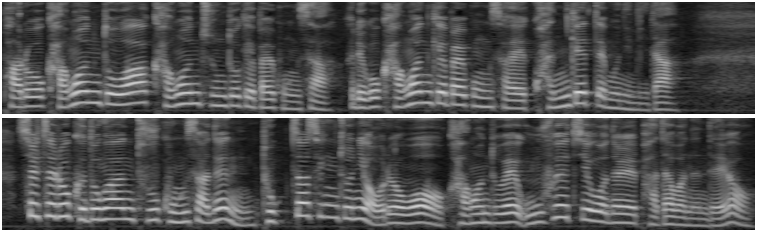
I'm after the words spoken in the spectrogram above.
바로 강원도와 강원중도개발공사, 그리고 강원개발공사의 관계 때문입니다. 실제로 그동안 두 공사는 독자 생존이 어려워 강원도의 우회 지원을 받아왔는데요.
